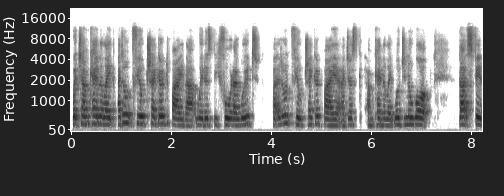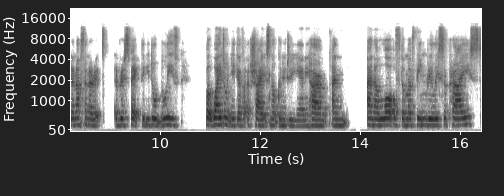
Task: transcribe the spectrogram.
which I'm kind of like, I don't feel triggered by that, whereas before I would, but I don't feel triggered by it. I just, I'm kind of like, well, do you know what? That's fair enough in a, respect that you don't believe but why don't you give it a try? It's not going to do you any harm. And and a lot of them have been really surprised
